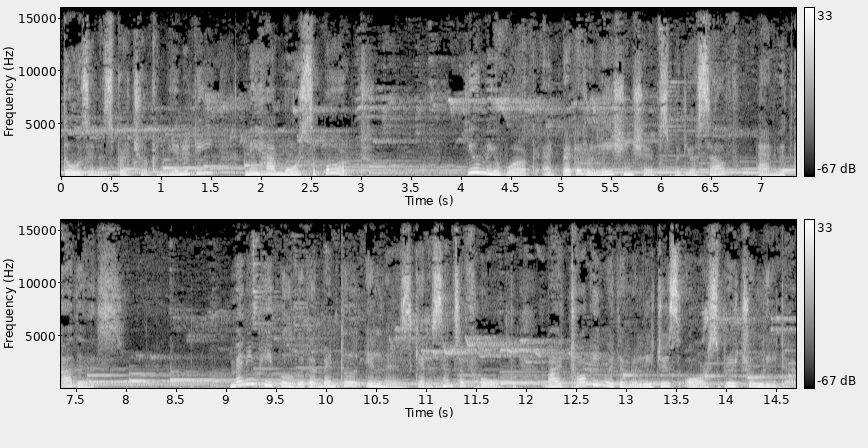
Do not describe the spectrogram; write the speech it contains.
Those in a spiritual community may have more support. You may work at better relationships with yourself and with others. Many people with a mental illness get a sense of hope by talking with a religious or spiritual leader.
